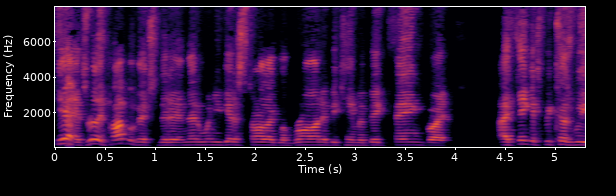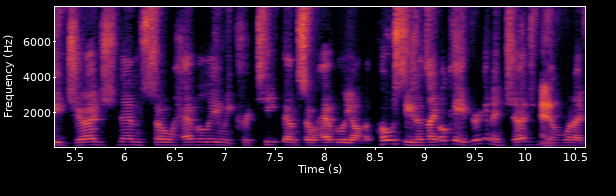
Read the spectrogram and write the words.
yeah, it's really Popovich did it, and then when you get a star like LeBron, it became a big thing. But I think it's because we judge them so heavily and we critique them so heavily on the postseason. It's like, okay, if you're going to judge me And- on what I do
